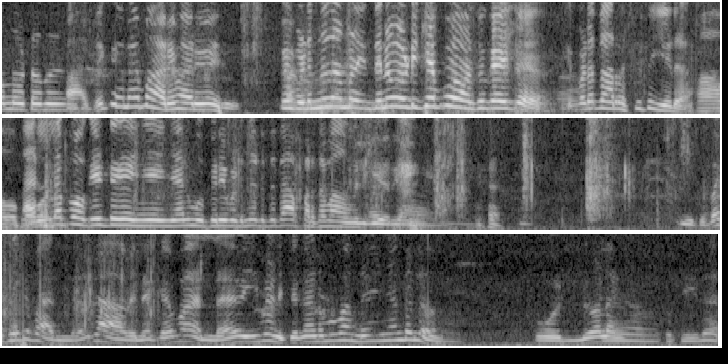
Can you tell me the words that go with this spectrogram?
വന്ന് വിട്ടത്? അതൊക്കെ മാറി മാറി വരും. ഇപ്പൊ ഇവിടുന്ന് നമ്മൾ ഇതിനെ ഓടിക്കപ്പോ സുഖായിട്ട്. ഇവിടെ നിറച്ച് തീട നല്ല പുകയിട്ട് കഴിഞ്ഞ് കഴിഞ്ഞാൽ മുപ്പര് ഇവിടുന്ന് എടുത്തിട്ട് അപ്പുറത്തെ മാവിൽ കയറി ഇത് പക്ഷേ വല്ല രാവിലെ ഒക്കെ വല്ല ഈ വെളിച്ചം കാണുമ്പോ വന്നു കഴിഞ്ഞാണ്ടല്ലോ. കൊല്ലുവളെ കുത്തിയില്ലേ?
